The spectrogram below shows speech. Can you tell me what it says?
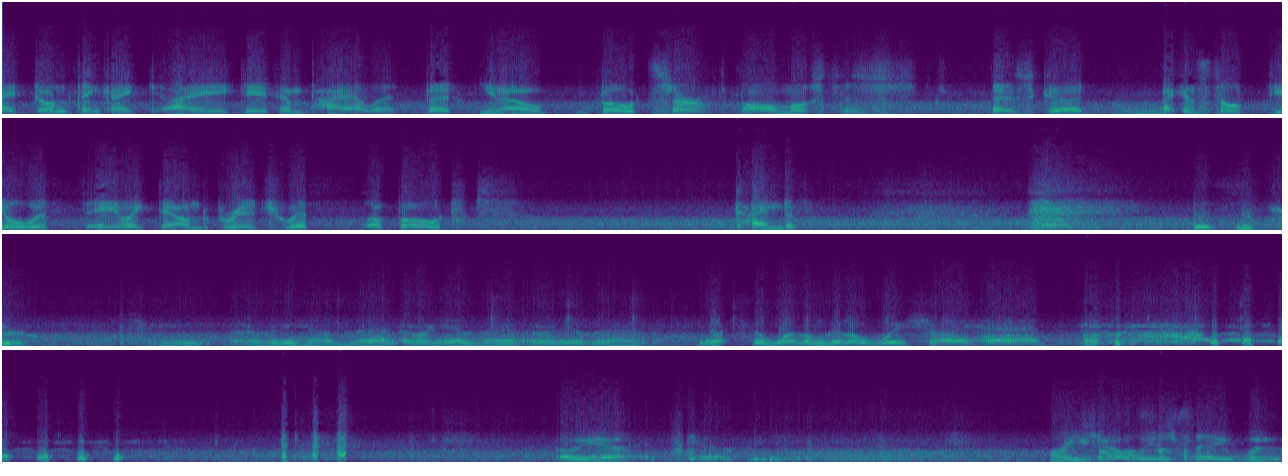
Yeah, I don't think I, I gave him pilot, but you know, boats are almost as as good. I can still deal with a like downed bridge with a boat, kind of. This is true. True. I already have that. I already have that. I already have that. What's the one I'm gonna wish I had? Oh yeah. It's gotta Copy. Or you could also say, wh-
